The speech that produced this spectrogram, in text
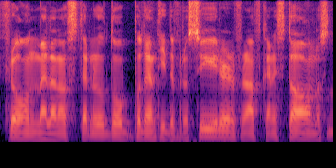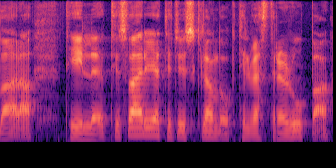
från Mellanöstern och då på den tiden från Syrien, från Afghanistan och sådär till, till Sverige, till Tyskland och till västra Europa.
